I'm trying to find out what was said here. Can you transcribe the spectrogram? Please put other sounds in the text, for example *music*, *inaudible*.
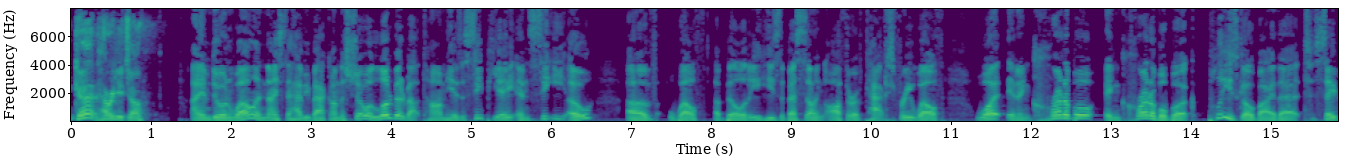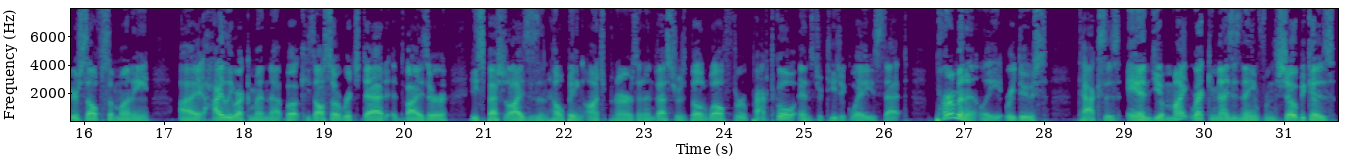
Good. How are you, Joe? I am doing well, and nice to have you back on the show. A little bit about Tom. He is a CPA and CEO of Wealth Ability. He's the best-selling author of Tax Free Wealth What an incredible, incredible book. Please go buy that. Save yourself some money. I highly recommend that book. He's also a rich dad advisor. He specializes in helping entrepreneurs and investors build wealth through practical and strategic ways that permanently reduce taxes. And you might recognize his name from the show because,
